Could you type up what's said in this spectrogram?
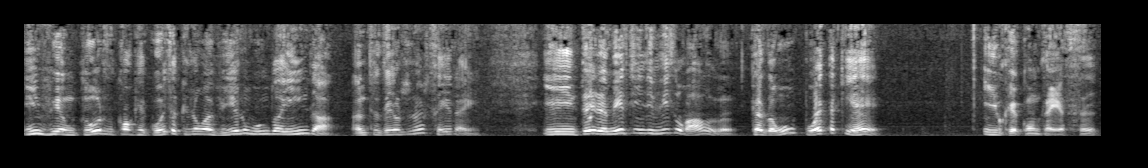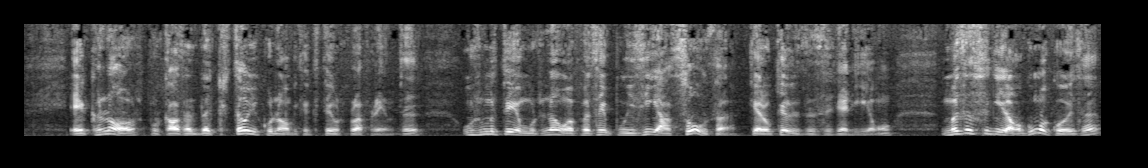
Inventor de qualquer coisa que não havia no mundo ainda, antes deles nascerem. E inteiramente individual. Cada um poeta que é. E o que acontece é que nós, por causa da questão económica que temos pela frente, os metemos não a fazer poesia à solta, que era o que eles desejariam, mas a seguir alguma coisa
